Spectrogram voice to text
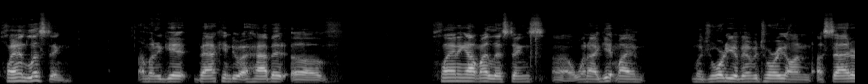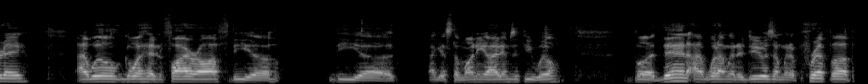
planned listing. I'm going to get back into a habit of planning out my listings. Uh, when I get my majority of inventory on a Saturday, I will go ahead and fire off the uh, the uh, I guess the money items, if you will. But then I, what I'm going to do is I'm going to prep up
